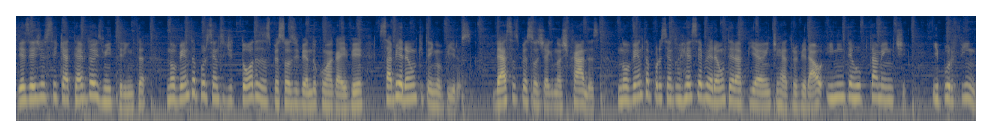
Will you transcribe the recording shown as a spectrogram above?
Deseja-se que até 2030, 90% de todas as pessoas vivendo com HIV saberão que têm o vírus. Dessas pessoas diagnosticadas, 90% receberão terapia antirretroviral ininterruptamente. E por fim,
